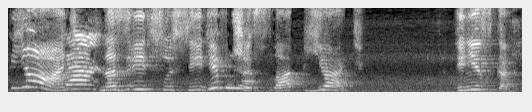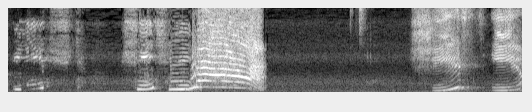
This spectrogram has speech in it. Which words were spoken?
5. Назвіть сусідів числа 5. Дініска, Шість. Шість. 6 і,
